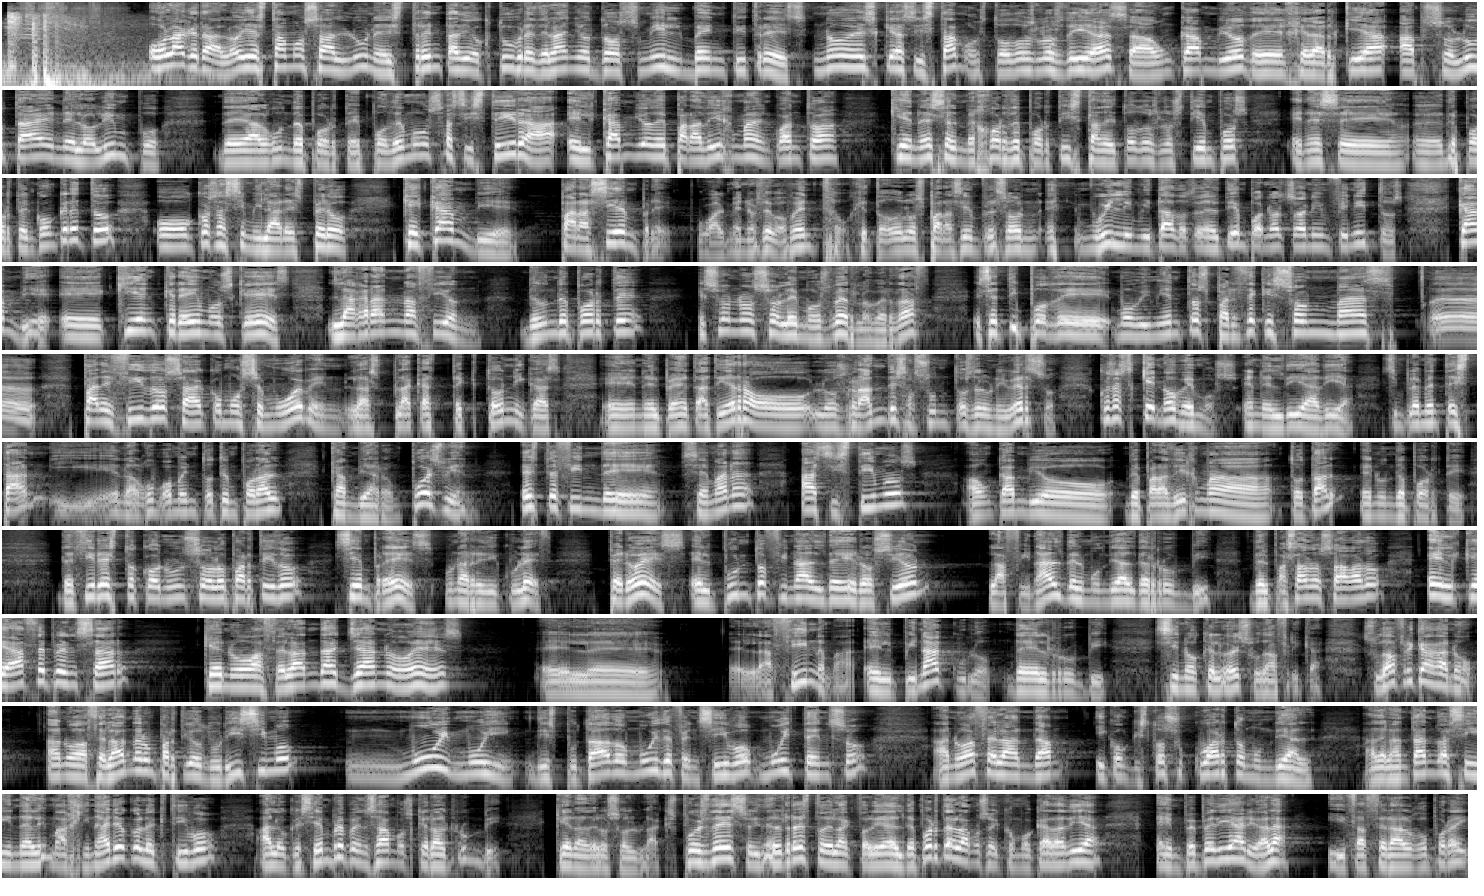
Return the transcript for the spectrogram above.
Hola, ¿qué tal? Hoy estamos al lunes 30 de octubre del año 2023. No es que asistamos todos los días a un cambio de jerarquía absoluta en el Olimpo de algún deporte. Podemos asistir a el cambio de paradigma en cuanto a quién es el mejor deportista de todos los tiempos en ese eh, deporte en concreto o cosas similares, pero que cambie para siempre, o al menos de momento, que todos los para siempre son muy limitados en el tiempo, no son infinitos, cambie eh, quién creemos que es la gran nación de un deporte, eso no solemos verlo, ¿verdad? Ese tipo de movimientos parece que son más eh, parecidos a cómo se mueven las placas tectónicas en el planeta Tierra o los grandes asuntos del universo. Cosas que no vemos en el día a día. Simplemente están y en algún momento temporal cambiaron. Pues bien, este fin de semana asistimos a un cambio de paradigma total en un deporte. Decir esto con un solo partido siempre es una ridiculez, pero es el punto final de erosión, la final del Mundial de Rugby del pasado sábado, el que hace pensar que Nueva Zelanda ya no es el, eh, la cinema, el pináculo del rugby, sino que lo es Sudáfrica. Sudáfrica ganó a Nueva Zelanda en un partido durísimo, muy, muy disputado, muy defensivo, muy tenso a Nueva Zelanda y conquistó su cuarto mundial, adelantando así en el imaginario colectivo a lo que siempre pensamos que era el rugby, que era de los All Blacks. Pues de eso y del resto de la actualidad del deporte hablamos hoy como cada día en Pepe Diario. Ala, hizo hacer algo por ahí.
